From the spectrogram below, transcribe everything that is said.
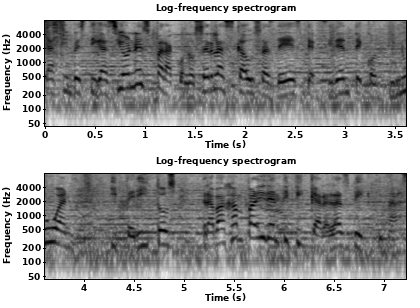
las investigaciones para conocer las causas de este accidente continúan y peritos trabajan para identificar a las víctimas.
